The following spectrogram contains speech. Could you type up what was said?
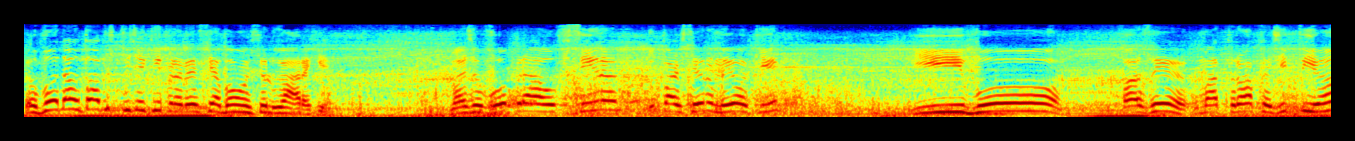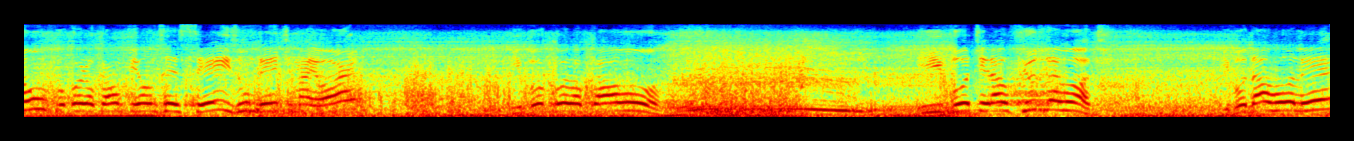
Eu vou dar um top speed aqui para ver se é bom esse lugar aqui. Mas eu vou para a oficina do parceiro meu aqui e vou fazer uma troca de peão. Vou colocar um peão 16, um dente maior e vou colocar um e vou tirar o filtro da moto vou dar um rolê.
